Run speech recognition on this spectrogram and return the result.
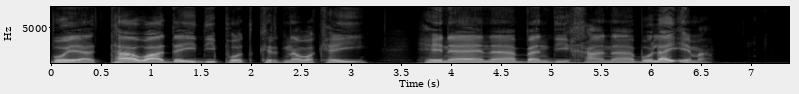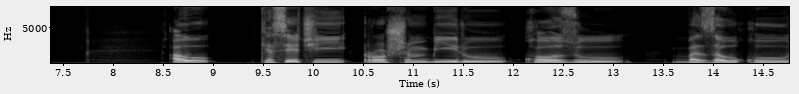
بۆیە تا وادەی دیپۆت کردنەوەکەی هێنایەنە بەندیخانە بۆ لای ئێمە. ئەو کەسێکی ڕۆشنبیر و قۆز و بە زەوق و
